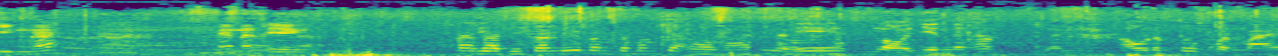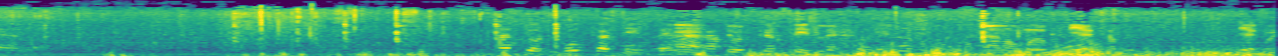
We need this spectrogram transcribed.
จริงนะแค่นั้นเอง อันนี้หล่อเย็นนะครับเหมือนเอาน้ำส้มควันไม้นั่นแหละถ้าจุดปุ๊บก็ติดเลยอะนะครับจุดก็ติดเลยลองมือเปียกครับเปียกไหม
